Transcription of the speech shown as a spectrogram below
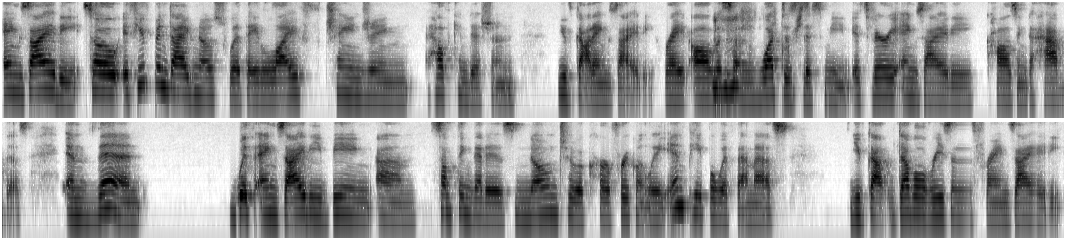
anxiety. So, if you've been diagnosed with a life changing health condition, you've got anxiety, right? All of a mm-hmm. sudden, what does this mean? It's very anxiety causing to have this. And then with anxiety being um, something that is known to occur frequently in people with MS, you've got double reasons for anxiety.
